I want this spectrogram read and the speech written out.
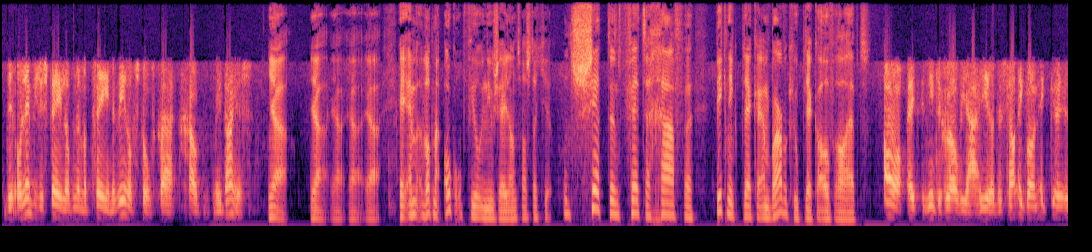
de Olympische Spelen op nummer 2 in de wereld stond qua goudmedailles. Ja, ja, ja, ja. ja. Hey, en wat me ook opviel in Nieuw-Zeeland was dat je ontzettend vette, gave picknickplekken en barbecueplekken overal hebt. Oh, ik, niet te geloven. Ja, hier op het strand. Ik, woon, ik, eh,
